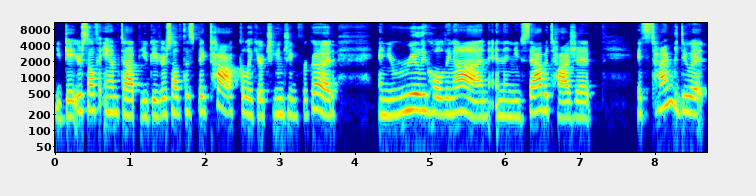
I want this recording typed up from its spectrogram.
you get yourself amped up, you give yourself this big talk like you're changing for good, and you're really holding on and then you sabotage it, it's time to do it,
